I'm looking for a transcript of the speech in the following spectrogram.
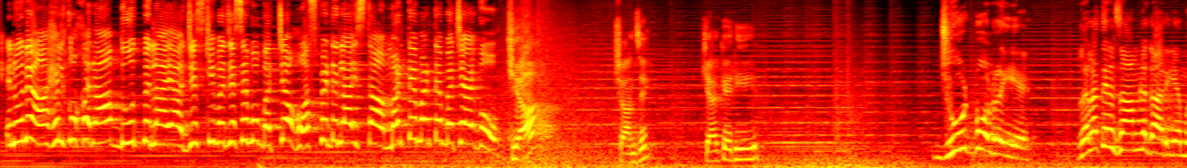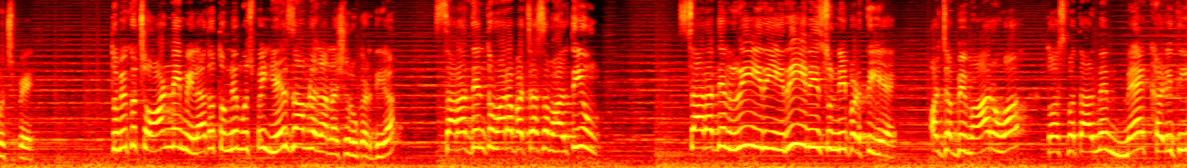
इन्होंने आहिल को खराब दूध पिलाया जिसकी वजह से वो बच्चा हॉस्पिटलाइज था। मरते मरते बचा है वो। क्या? चांसे क्या कह रही है झूठ बोल रही है। गलत इल्ज़ाम लगा रही है मुझ पे। तुम्हें कुछ और नहीं मिला तो तुमने मुझ पर ये इल्ज़ाम लगाना शुरू कर दिया। सारा दिन तुम्हारा बच्चा संभालती हूँ। सारा दिन री री री री सुननी पड़ती है। और जब बीमार हुआ तो अस्पताल में मैं खड़ी थी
